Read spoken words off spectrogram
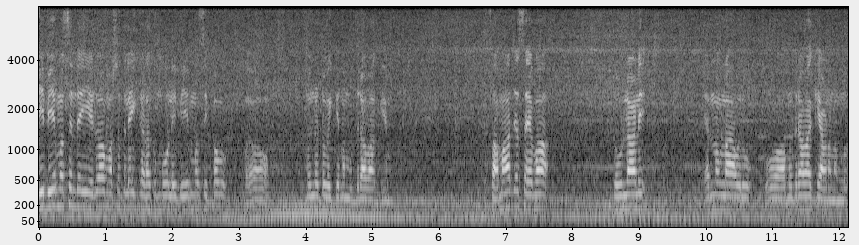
ഈ ബി എം എസിന്റെ ഈ എഴുപതാം വർഷത്തിലേക്ക് കിടക്കുമ്പോൾ ഈ ബി എം എസ് ഇപ്പോൾ മുന്നോട്ട് വയ്ക്കുന്ന മുദ്രാവാക്യം സമാജസേവ തൊഴിലാളി എന്നുള്ള ഒരു മുദ്രാവാക്യമാണ് നമ്മൾ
